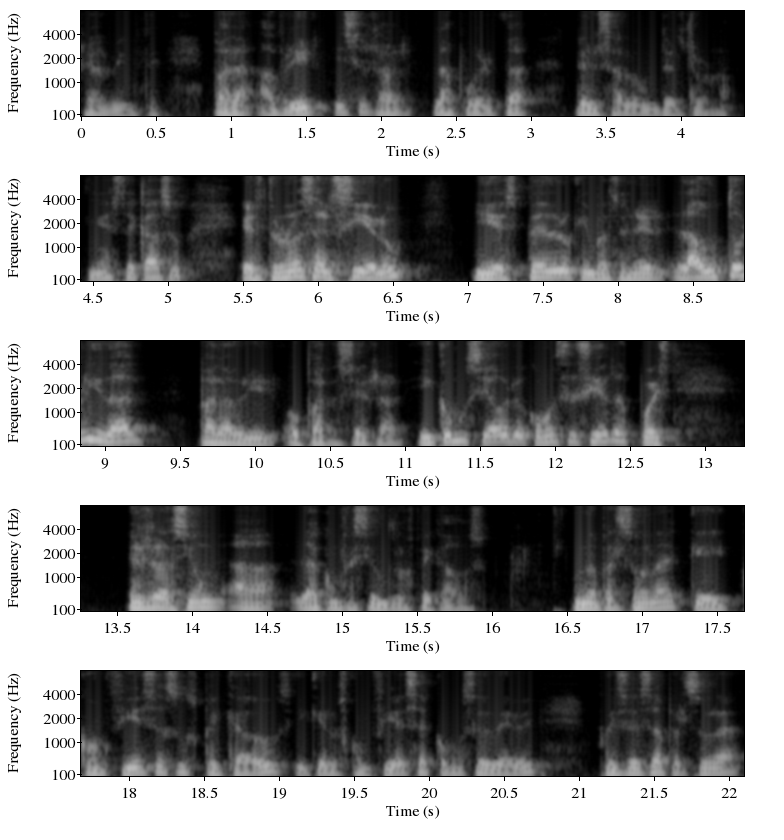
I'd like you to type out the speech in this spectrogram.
realmente para abrir y cerrar la puerta del salón del trono. En este caso, el trono es el cielo Y es Pedro quien va a tener la autoridad para abrir o para cerrar. ¿Y cómo se abre o cómo se cierra? Pues en relación a la confesión de los pecados. Una persona que confiesa sus pecados y que los confiesa como se debe, pues esa persona,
